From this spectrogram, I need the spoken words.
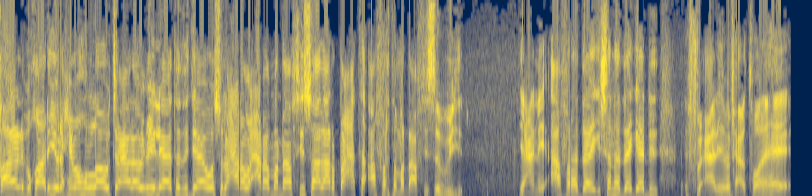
Qaala albukhaariyu raximah llahu tacala wuxuu laa tatajaawasu lcarab carab ma dhaafsiiso alarbacata afarta ma dhaafsiisa buu yidhi yacni afar shan haddaa gaadhid facaal iyo mafcal toona hee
